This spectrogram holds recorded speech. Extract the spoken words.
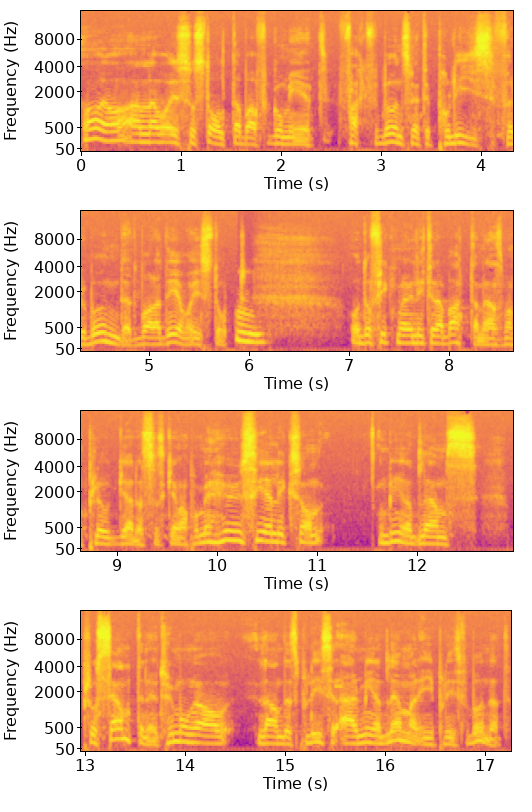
Ja, ja, alla var ju så stolta bara för att gå med i ett fackförbund som heter Polisförbundet. Bara det var ju stort. Mm. Och då fick man ju lite rabatt medan man pluggade så skrev man på. Men hur ser liksom medlemsprocenten ut? Hur många av landets poliser är medlemmar i Polisförbundet?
